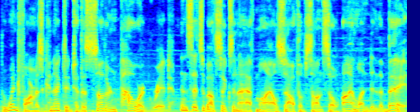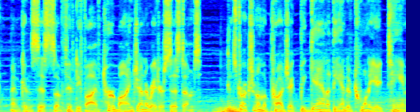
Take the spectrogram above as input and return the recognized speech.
The wind farm is connected to the southern power grid and sits about six and a half miles south of Sanso Island in the bay and consists of 55 turbine generator systems. Construction on the project began at the end of 2018,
